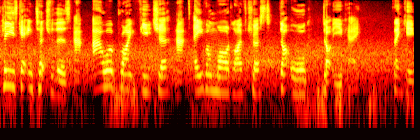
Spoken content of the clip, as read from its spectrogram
please get in touch with us at Our Bright Future at avonwildlifetrust.org.uk. Thank you.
